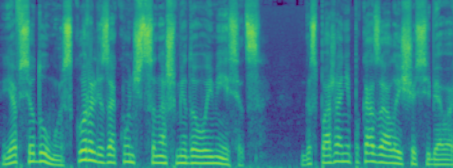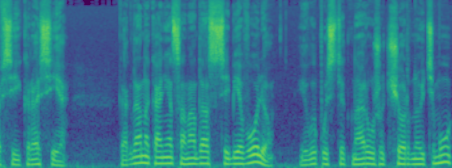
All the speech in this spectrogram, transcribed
Я все думаю, скоро ли закончится наш медовый месяц? Госпожа не показала еще себя во всей красе. Когда, наконец, она даст себе волю и выпустит наружу черную тьму,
